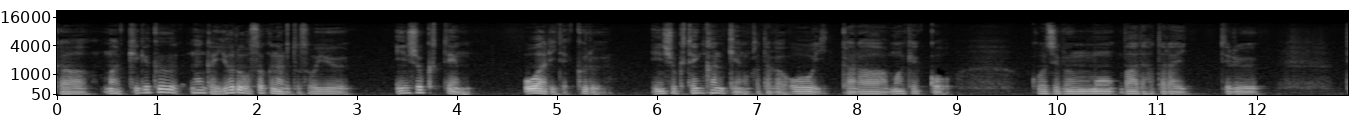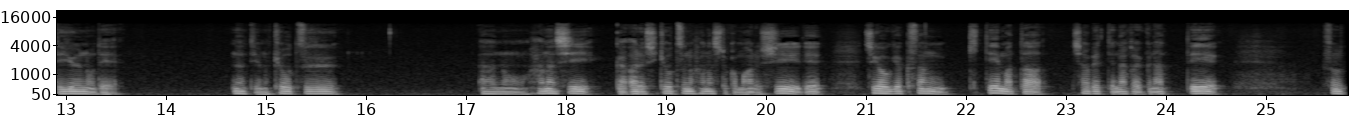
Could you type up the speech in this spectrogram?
がまあ結局なんか夜遅くなるとそういう飲食店終わりで来る飲食店関係の方が多いから、まあ、結構こう自分もバーで働いてるっていうので何て言うの共通あの話があるし共通の話とかもあるしで違うお客さん来てまた喋って仲良くなってその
